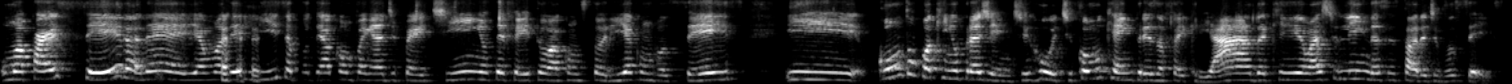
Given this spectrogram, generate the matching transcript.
uma parceira, né? E é uma delícia poder acompanhar de pertinho, ter feito a consultoria com vocês. E conta um pouquinho pra gente, Ruth, como que a empresa foi criada, que eu acho linda essa história de vocês.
